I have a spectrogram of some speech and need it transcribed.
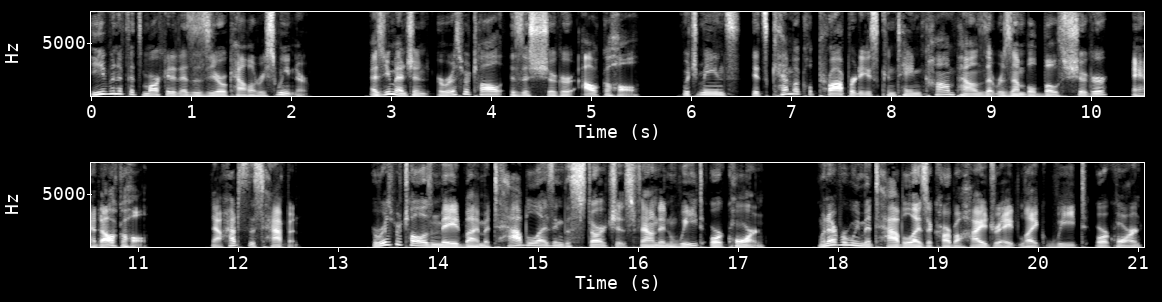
even if it's marketed as a zero calorie sweetener. As you mentioned, erythritol is a sugar alcohol, which means its chemical properties contain compounds that resemble both sugar and alcohol. Now, how does this happen? Erythritol is made by metabolizing the starches found in wheat or corn. Whenever we metabolize a carbohydrate like wheat or corn,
